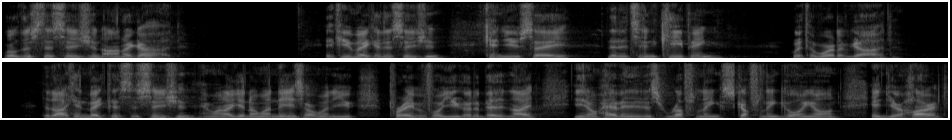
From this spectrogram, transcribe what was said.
will this decision honor God? If you make a decision, can you say, that it's in keeping with the Word of God, that I can make this decision, and when I get on my knees or when you pray before you go to bed at night, you don't have any of this ruffling, scuffling going on in your heart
